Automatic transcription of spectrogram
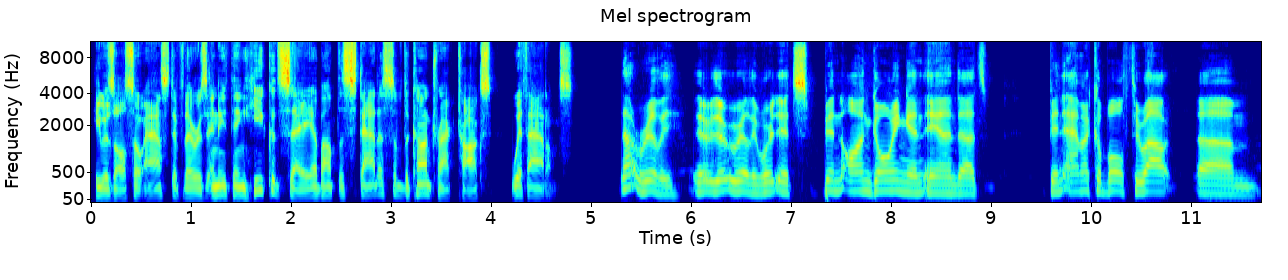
He was also asked if there was anything he could say about the status of the contract talks with Adams. Not really. They're, they're really, it's been ongoing and and uh, it's been amicable throughout. Um,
